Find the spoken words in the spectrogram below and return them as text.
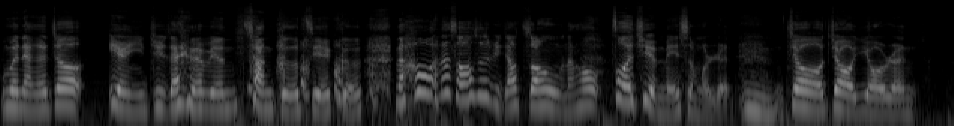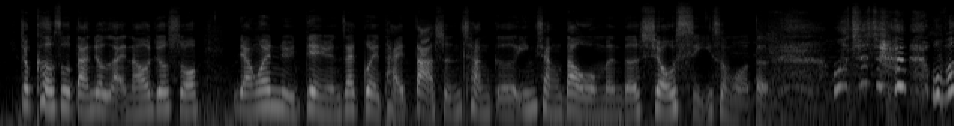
我们两个就。一人一句在那边唱歌 接歌，然后那时候是比较中午，然后坐回去也没什么人，嗯，就就有人就客诉单就来，然后就说两位女店员在柜台大声唱歌，影响到我们的休息什么的。我就觉得，我不知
